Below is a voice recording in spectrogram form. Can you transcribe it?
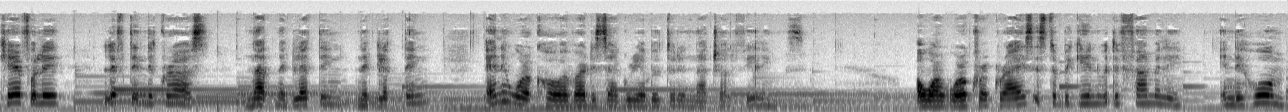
Carefully lifting the cross, not neglecting neglecting any work however disagreeable to the natural feelings. Our work for Christ is to begin with the family, in the home.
